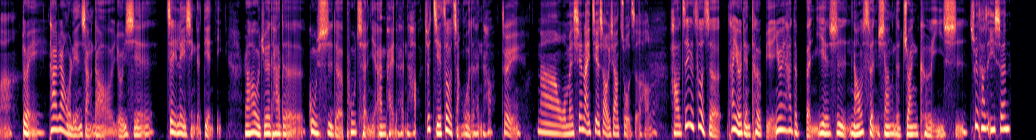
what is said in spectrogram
啦。对，它让我联想到有一些。这一类型的电影，然后我觉得他的故事的铺陈也安排的很好，就节奏掌握的很好。对，那我们先来介绍一下作者好了。好，这个作者他有点特别，因为他的本业是脑损伤的专科医师，所以他是医生。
